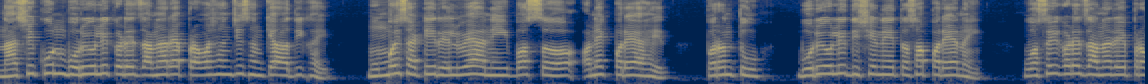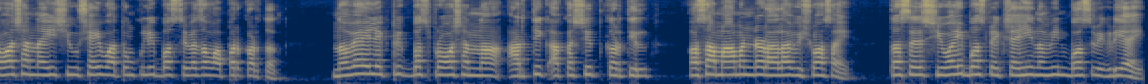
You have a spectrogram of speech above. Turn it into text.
नाशिकहून बोरिवलीकडे जाणाऱ्या प्रवाशांची संख्या अधिक आहे. मुंबईसाठी रेल्वे आणि बससह अनेक पर्याय आहेत. परंतु बोरिवली दिशेने तसा पर्याय नाही. वसईकडे जाणारे प्रवाशांनाही शिवशाही वातुंकुली बस सेवेचा वापर करतात. नव्या इलेक्ट्रिक बस प्रवाशांना आर्थिक आकर्षित करतील असा महामंडळाला विश्वास आहे. तसेच शिवाई बसपेक्षा ही नवीन बस वेगळी आहे.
